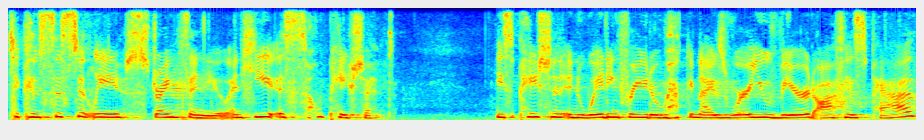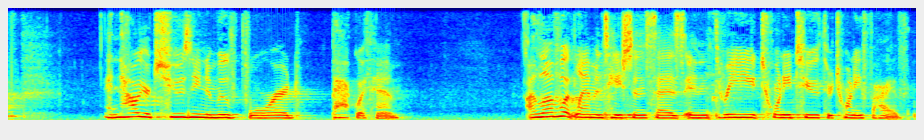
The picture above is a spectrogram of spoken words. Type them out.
to consistently strengthen you, and He is so patient. He's patient in waiting for you to recognize where you veered off His path, and now you're choosing to move forward back with Him. I love what Lamentation says in 322 through 25.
